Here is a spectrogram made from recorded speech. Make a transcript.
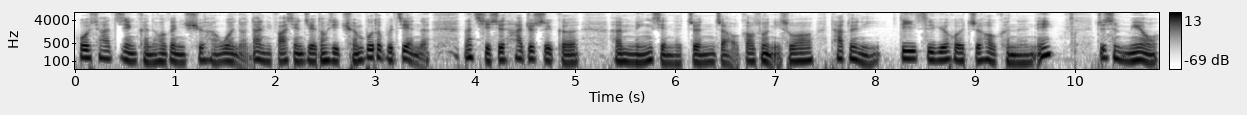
或是他之前可能会跟你嘘寒问暖，但你发现这些东西全部都不见了，那其实他就是个很明显的征兆，告诉你说他对你第一次约会之后，可能诶，就是没有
